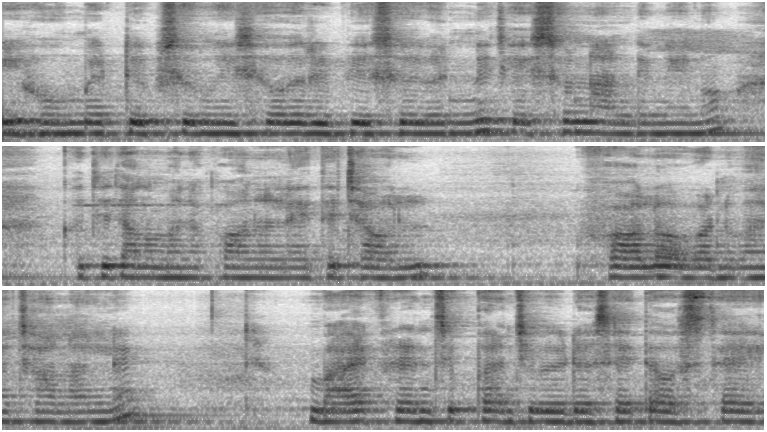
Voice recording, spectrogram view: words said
ఈ home made tips Meesho reviews ఇవన్నీ చేస్తున్నా అండి నేను. ఖచ్చితంగా మన ఛానల్ని అయితే చాలా ఫాలో అవ్వండి మన ఛానల్ని బాయ్ ఫ్రెండ్స్ ఇప్పటి నుంచి వీడియోస్ అయితే వస్తాయి.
